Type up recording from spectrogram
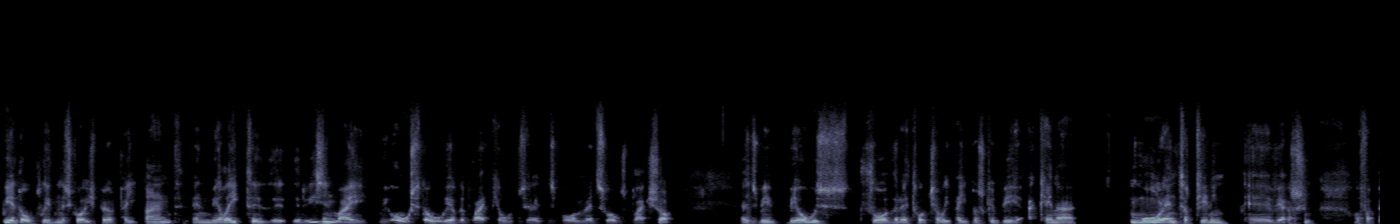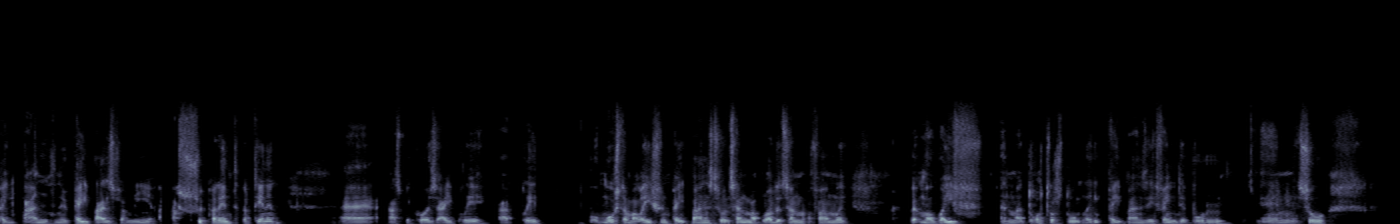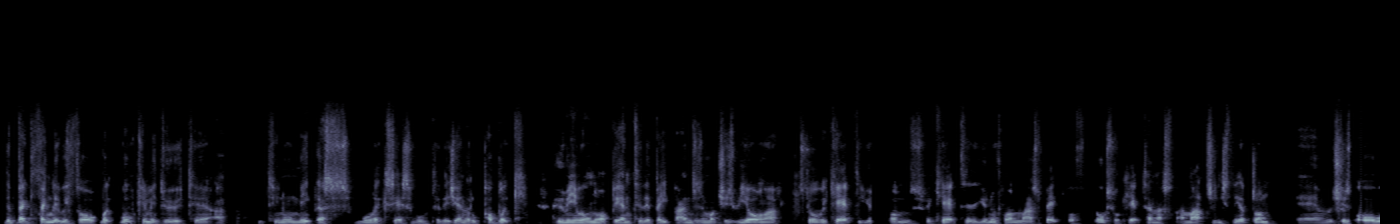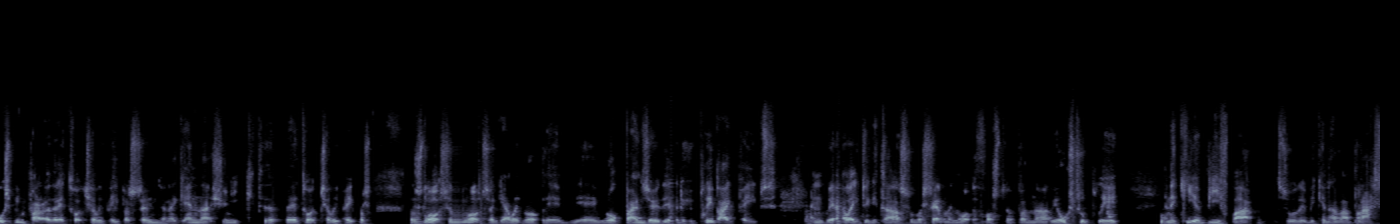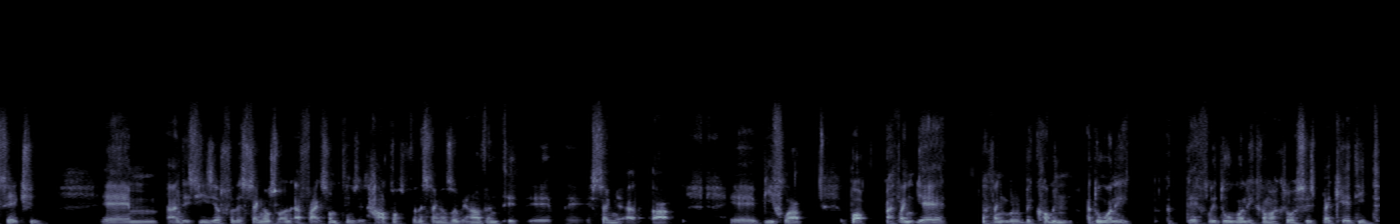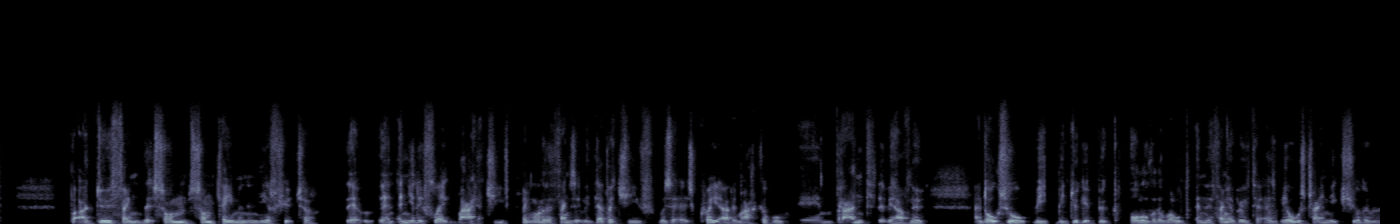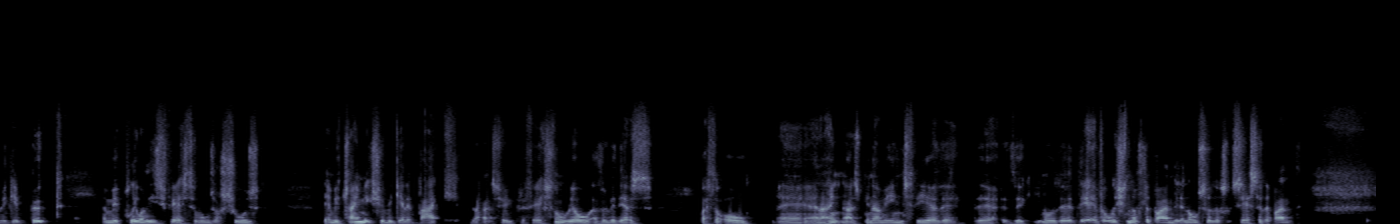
we had all played in the Scottish Power Pipe Band, and we liked the, the, the reason why we all still wear the black kilts, red sporran, red socks, black shirt, is we we always thought the Red Hot Chilli Pipers could be a kind of more entertaining uh, version of a pipe band. Now, pipe bands for me are super entertaining. Uh, that's because I play, I've played most of my life in pipe bands, so it's in my blood, it's in my family. but my wife and my daughters don't like pipe bands; they find it boring. Um, so the big thing that we thought, what, what can we do to, uh, to, you know, make this more accessible to the general public, who may well not be into the pipe bands as much as we all are. So we kept the uniforms, we kept the uniform aspect of, we also kept in a, a marching snare drum, um, which has always been part of the Red Hot Chilli Pipers sound, and again, that's unique to the Red Hot Chilli Pipers. There's lots and lots of Gaelic rock, uh, rock bands out there who play bagpipes and with electric guitars, so we're certainly not the first to have done that. We also play in the key of B flat so that we can have a brass section um, and it's easier for the singers. In fact, sometimes it's harder for the singers that we have into to, uh, sing at that uh, B flat. But I think, yeah, I think we're becoming. I don't want to. I definitely don't want to come across as big-headed, but I do think that some sometime in the near future, that, and, and, you reflect back, achieve. I think one of the things that we did achieve was that it's quite a remarkable um, brand that we have now, and also we we do get booked all over the world. And the thing about it is, we always try and make sure that when we get booked and we play one of these festivals or shows, then we try and make sure we get it back. That's how professional we all everybody is with it all. Uh, and I think that's been a mainstay of the, the, the you know the, the evolution of the band and also the success of the band.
